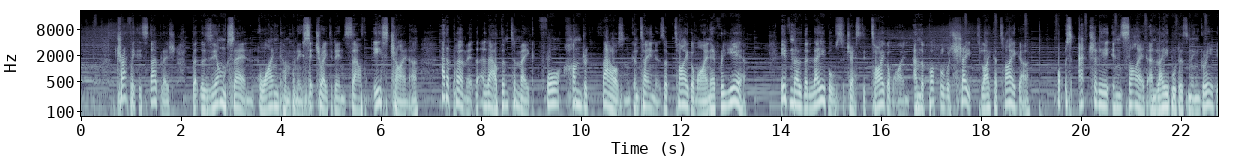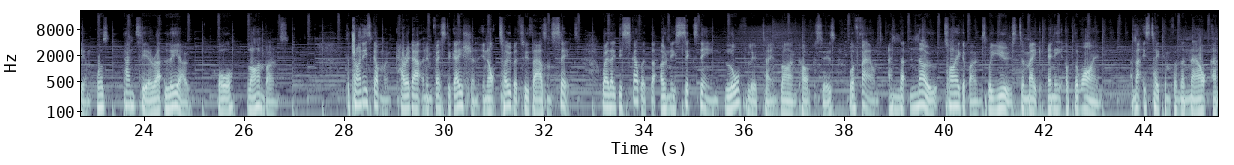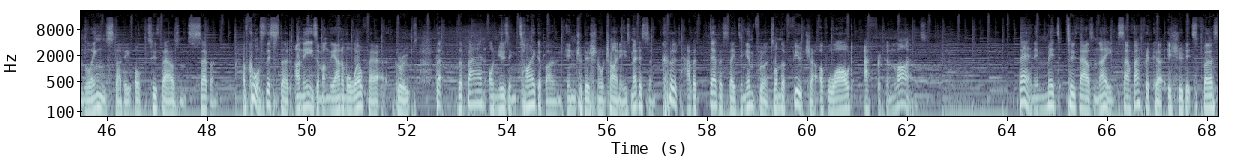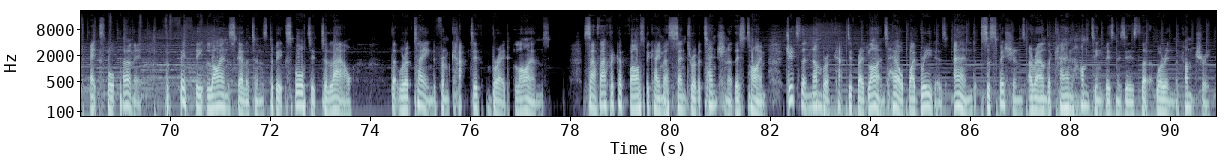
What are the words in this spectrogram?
Traffic established that the Xiongsen Wine Company, situated in southeast China, had a permit that allowed them to make 400,000 containers of tiger wine every year. Even though the label suggested tiger wine and the bottle was shaped like a tiger, what was actually inside and labeled as an ingredient was Panthera leo, or lion bones. The Chinese government carried out an investigation in October 2006 where they discovered that only 16 lawfully obtained lion carcasses were found and that no tiger bones were used to make any of the wine. And that is taken from the Nowell and Ling study of 2007. Of course, this stirred unease among the animal welfare groups that the ban on using tiger bone in traditional Chinese medicine could have a devastating influence on the future of wild African lions. Then, in mid 2008, South Africa issued its first export permit for 50 lion skeletons to be exported to Laos. that were obtained from captive bred lions. South Africa fast became a centre of attention at this time due to the number of captive bred lions held by breeders and suspicions around the can hunting businesses that were in the country.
